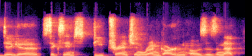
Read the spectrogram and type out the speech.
dig a six inch deep trench and run garden hoses. And that,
